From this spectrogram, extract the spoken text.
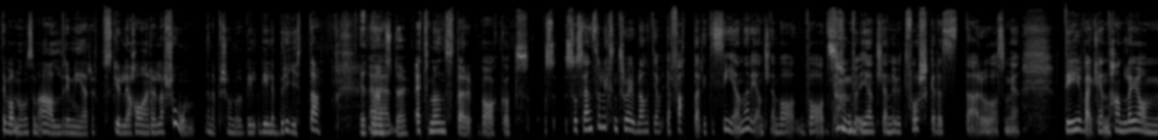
det var någon som aldrig mer skulle ha en relation. Den här personen vill, ville bryta ett mönster. Eh, ett mönster bakåt. Så, så, sen så liksom tror jag ibland att jag, jag fattar lite senare egentligen vad, vad som egentligen utforskades där. och vad som är. Det är ju verkligen, handlar ju om...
